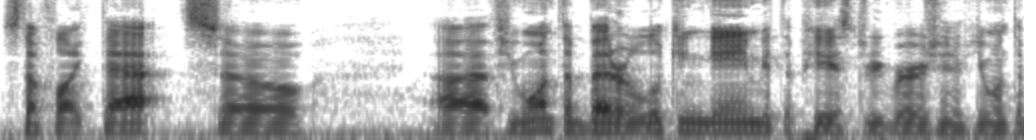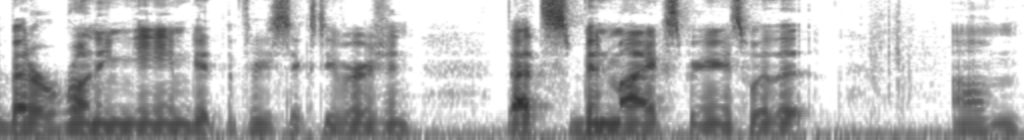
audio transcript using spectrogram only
stuff like that. So uh, if you want the better looking game, get the PS3 version. If you want the better running game, get the 360 version. That's been my experience with it. Um,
